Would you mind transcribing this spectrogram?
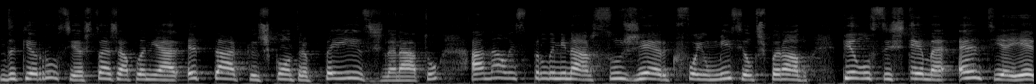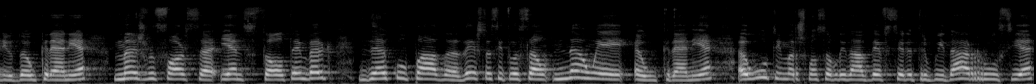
de que a Rússia esteja a planear ataques contra contra países da NATO. A análise preliminar sugere que foi um míssil disparado pelo sistema antiaéreo da Ucrânia, mas reforça Jens Stoltenberg, a culpada desta situação não é a Ucrânia. A última responsabilidade deve ser atribuída à Rússia,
